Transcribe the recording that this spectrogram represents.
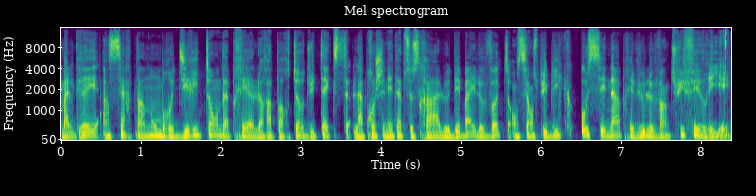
malgré un certain nombre d'irritants d'après le rapporteur du texte. La prochaine étape, ce sera le débat et le vote en séance publique au Sénat prévu le 28 février.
